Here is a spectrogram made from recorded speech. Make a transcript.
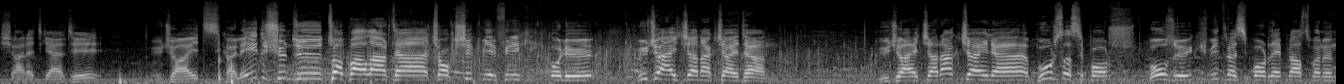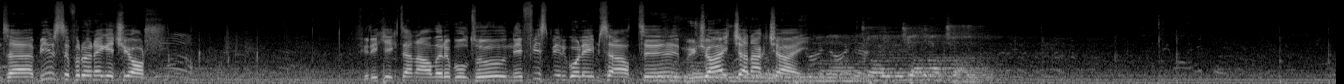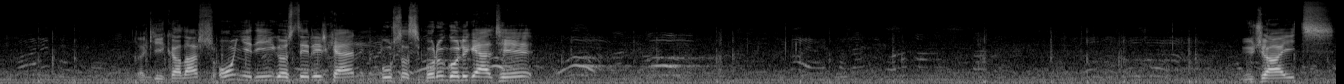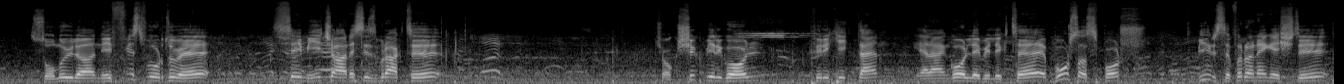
İşaret geldi. Mücahit kaleyi düşündü. Top ağlarda. Çok şık bir frikik golü. Mücahit Can Akçay'dan. Mücahit Can Akçay'la Bursa Spor, Bozüyük, Vitra Spor deplasmanında 1-0 öne geçiyor. Frikikten ağları buldu. Nefis bir gole imza attı. Mücahit Can Akçay. Dakikalar 17'yi gösterirken Bursa Spor'un golü geldi. Mücahit soluyla nefis vurdu ve Semih'i çaresiz bıraktı. Çok şık bir gol. Frikikten gelen golle birlikte Bursa Spor 1-0 öne geçti.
